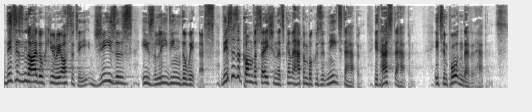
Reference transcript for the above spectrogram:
this isn't idle curiosity. Jesus is leading the witness. This is a conversation that's going to happen because it needs to happen. It has to happen. It's important that it happens.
